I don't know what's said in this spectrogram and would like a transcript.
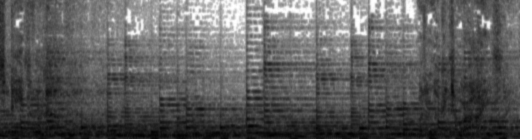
I'm to her eyes.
